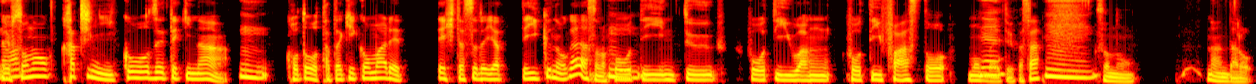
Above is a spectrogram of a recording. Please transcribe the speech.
うん。その勝ちに行こうぜ的なうん。ことを叩き込まれてひたすらやっていくのがそのうん。14 to 41、41st 問題というかさ、うん。そのなんだろ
